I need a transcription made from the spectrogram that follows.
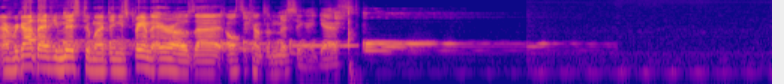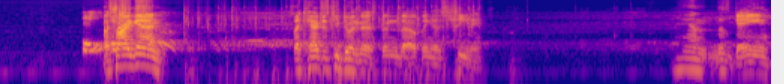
I forgot that if you miss too much and you spam the arrows, that also counts as missing, I guess. Let's try again. So I can't just keep doing this, then the thing is cheating. Man, this game.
